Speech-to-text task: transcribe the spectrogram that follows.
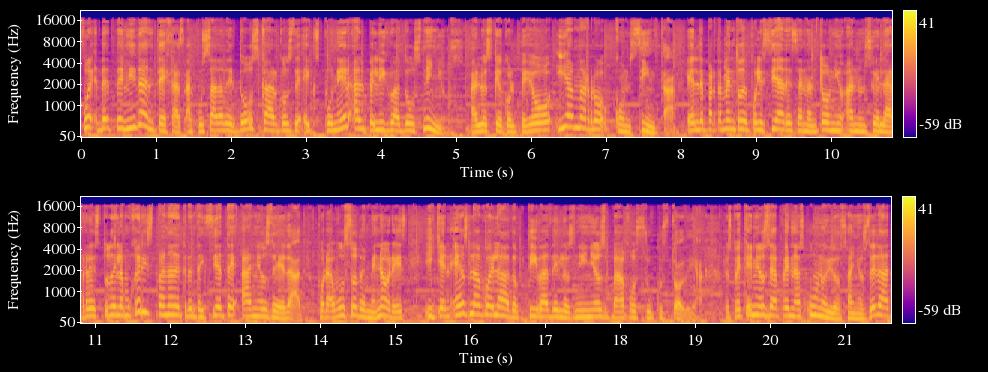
fue detenida en Texas acusada de dos cargos de exponer al peligro a dos niños, a los que golpeó y amarró con cinta. El Departamento de Policía de San Antonio anunció el arresto de la mujer hispana de 37 años de edad por abuso de menores y quien es la abuela adoptiva de los niños bajo su custodia. Los pequeños de apenas uno y dos años de edad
